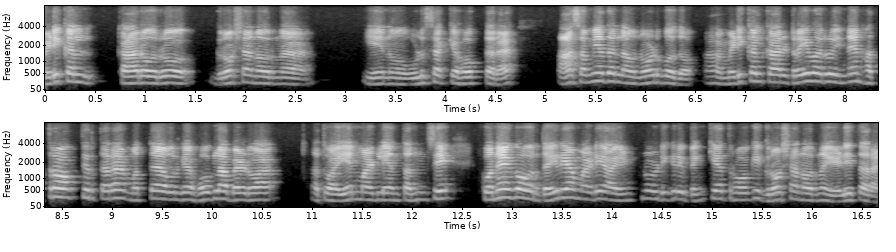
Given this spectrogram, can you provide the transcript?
ಮೆಡಿಕಲ್ ಕಾರ್ ಅವರು ಗ್ರೋಷನ್ ಅವ್ರನ್ನ ಏನು ಉಳಿಸಕ್ಕೆ ಹೋಗ್ತಾರೆ ಆ ಸಮಯದಲ್ಲಿ ನಾವು ನೋಡ್ಬೋದು, ಆ ಮೆಡಿಕಲ್ ಕಾರ್ ಡ್ರೈವರ್ ಇನ್ನೇನ್ ಹತ್ರ ಹೋಗ್ತಿರ್ತಾರೆ, ಮತ್ತೆ ಅವ್ರಿಗೆ ಹೋಗ್ಲಾ ಬೇಡವಾ? ಅಥವಾ ಏನ್ ಮಾಡ್ಲಿ ಅಂತ ಅನ್ಸಿ ಕೊನೆಗೂ ಅವ್ರು ಧೈರ್ಯ ಮಾಡಿ ಆ ಎಂಟ್ನೂರು ಡಿಗ್ರಿ ಬೆಂಕಿ ಹತ್ರ ಹೋಗಿ ಗ್ರೋಶನ್ ಅವ್ರನ್ನ ಎಳಿತಾರೆ.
